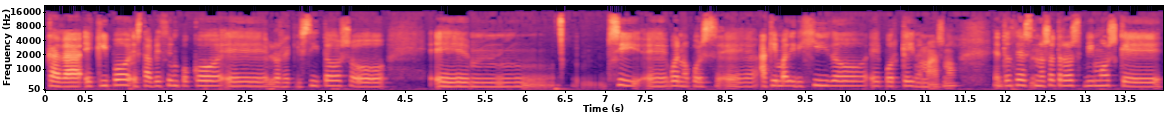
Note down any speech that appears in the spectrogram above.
cada equipo establece un poco los requisitos o sí, eh, bueno, pues eh, a quién va dirigido, eh, por qué y demás, ¿no? Entonces nosotros vimos que,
